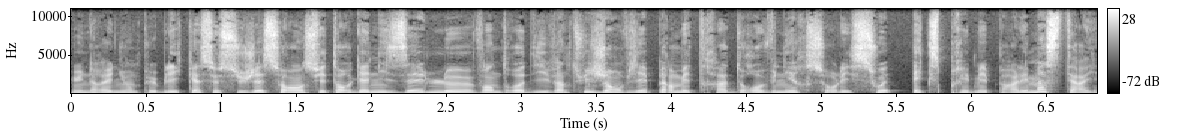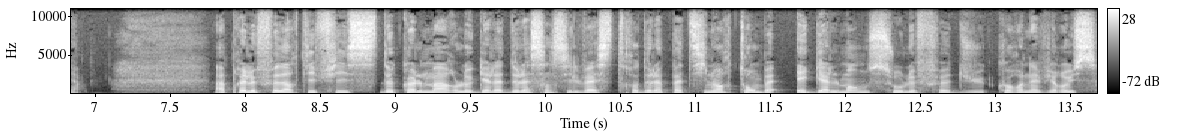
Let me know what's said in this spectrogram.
Une réunion publique à ce sujet sera ensuite organisée le vendredi 28 janvier permettra de revenir sur les souhaits exprimés par les Münstériens. Après le feu d'artifice de Colmar, le gala de la Saint-Sylvestre de la patinoire tombe également sous le feu du coronavirus.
